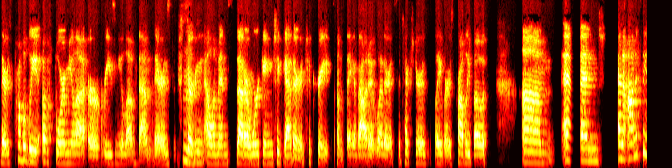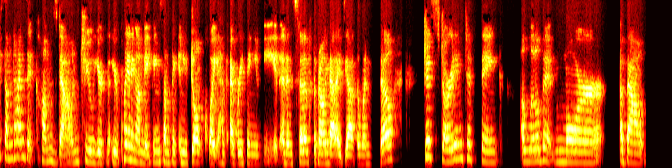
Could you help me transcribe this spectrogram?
there's probably a formula or a reason you love them. There's hmm. certain elements that are working together to create something about it, whether it's the textures, the flavors, probably both. Um, and, and and honestly, sometimes it comes down to you're you're planning on making something and you don't quite have everything you need. And instead of throwing that idea out the window, just starting to think a little bit more about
